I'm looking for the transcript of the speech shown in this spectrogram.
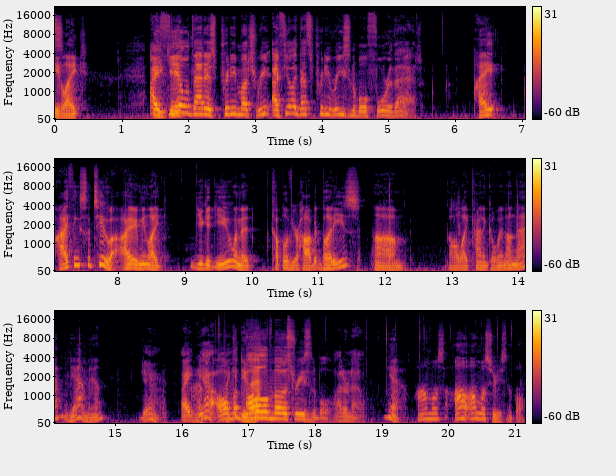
that's- like I You feel that is pretty much. Re- I feel like that's pretty reasonable for that. I I think so too. I mean, like you get you and a couple of your Hobbit buddies. Um, I'll like kind of go in on that. Yeah, man. Yeah. I I- yeah. I do that. almost reasonable. I don't know. Yeah, almost al- almost reasonable.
